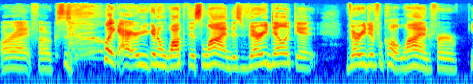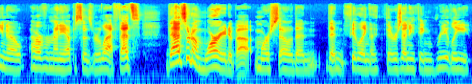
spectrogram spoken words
all right, folks, like, are you going to walk this line, this very delicate, very difficult line for you know however many episodes were left? That's that's what I'm worried about more so than than feeling like there was anything really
